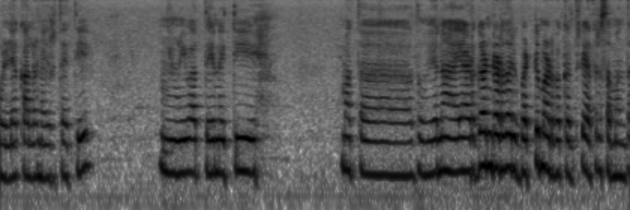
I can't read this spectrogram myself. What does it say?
ಒಳ್ಳೆ ಕಾಲನ ಇರ್ತೈತಿ. ಇವತ್ತೇನೈತಿ? ಮತ್ತು ಅದು ಏನೋ, ಎರಡು ಗಂಟೆ ಹಿಡ್ದವ್ರಿಗೆ ಬಟ್ಟೆ ಮಾಡ್ಬೇಕಂತ್ರಿ ಅದ್ರ ಸಂಬಂಧ.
